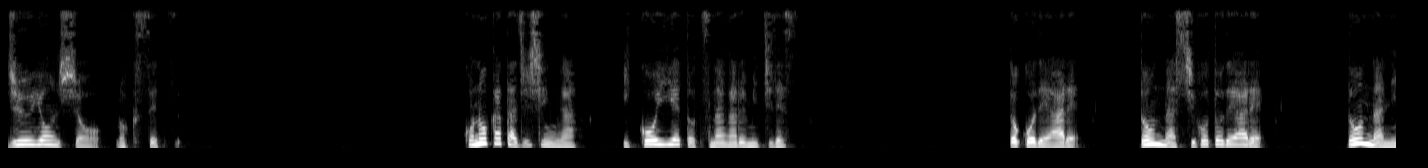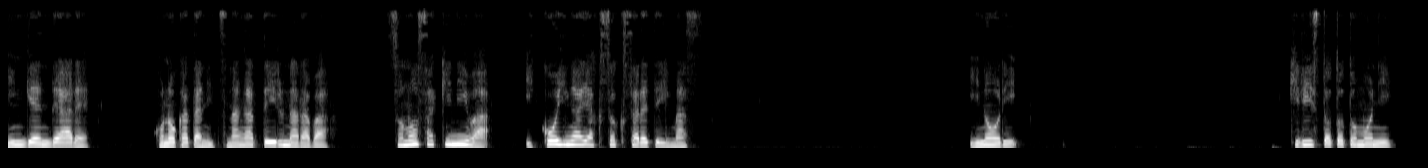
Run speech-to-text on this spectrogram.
14章6節この方自身が憩いへとつながる道です。どこであれ、どんな仕事であれ、どんな人間であれ、この方につながっているならば、その先には憩いが約束されています。祈り。キリストと共に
